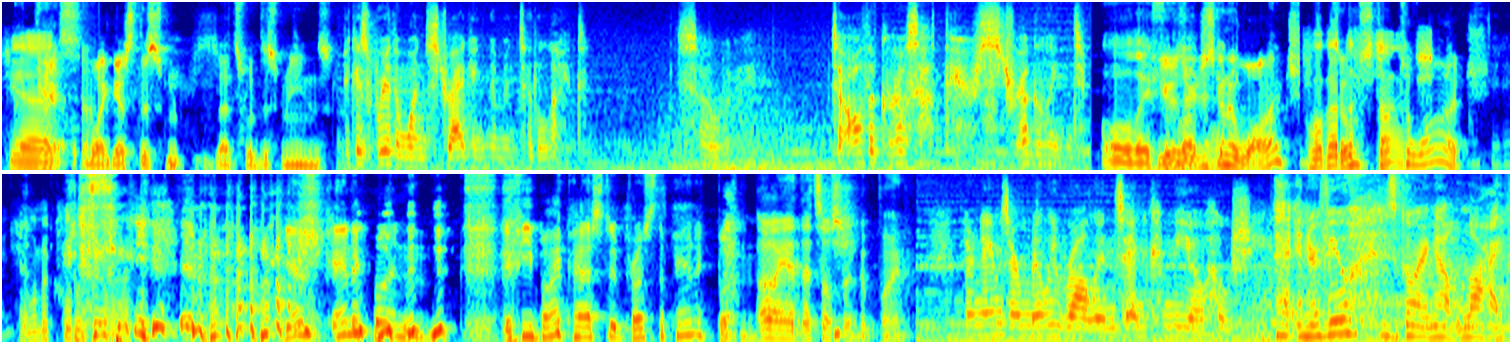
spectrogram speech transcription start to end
Yeah. guess so. Well, I guess this that's what this means. Because we're the ones dragging them into the light. So, to all the girls out there struggling to. Oh, they You guys are just gonna watch? What about Don't the stop to watch. You want to call the yes, panic button. if he bypassed it, press the panic button. Oh yeah, that's also a good point. Their names are Millie Rollins and Camille Hoshi. That interview is going out live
